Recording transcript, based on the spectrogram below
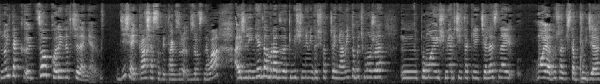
No i tak e, co kolejne wcielenie? Dzisiaj Kasia sobie tak wzro- wzrosnęła, a jeżeli nie dam rady z jakimiś innymi doświadczeniami, to być może mm, po mojej śmierci takiej cielesnej moja dusza gdzieś tam pójdzie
